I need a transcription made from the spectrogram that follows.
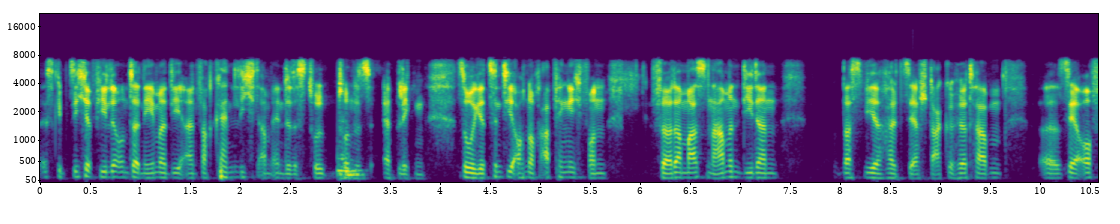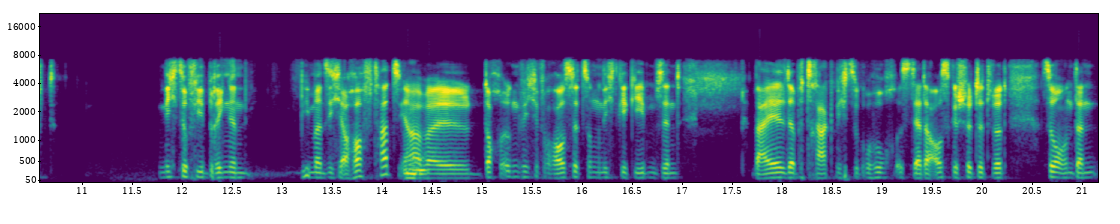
es gibt sicher viele Unternehmer, die einfach kein Licht am Ende des Tunnels mhm. erblicken. So, jetzt sind die auch noch abhängig von Fördermaßnahmen, die dann, was wir halt sehr stark gehört haben, äh, sehr oft nicht so viel bringen, wie man sich erhofft hat, ja, mhm. weil doch irgendwelche Voraussetzungen nicht gegeben sind, weil der Betrag nicht so hoch ist, der da ausgeschüttet wird. So, und dann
